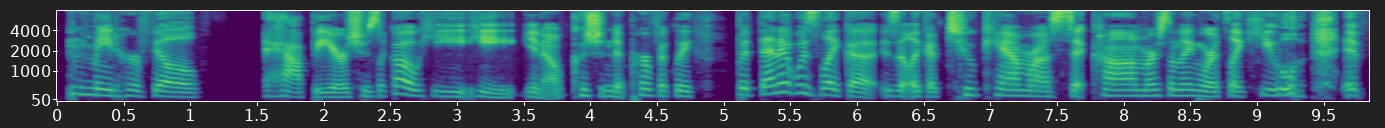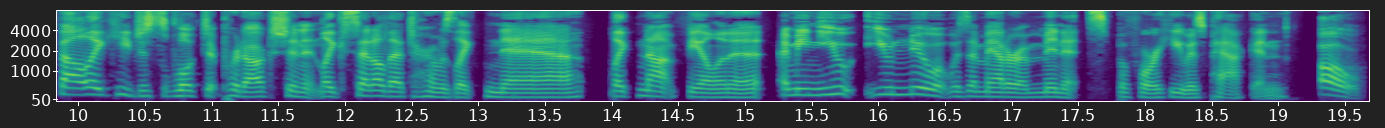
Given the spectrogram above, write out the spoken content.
made her feel happy or she was like oh he he you know cushioned it perfectly but then it was like a is it like a two camera sitcom or something where it's like he, it felt like he just looked at production and like said all that to her and was like nah like not feeling it i mean you you knew it was a matter of minutes before he was packing Oh,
